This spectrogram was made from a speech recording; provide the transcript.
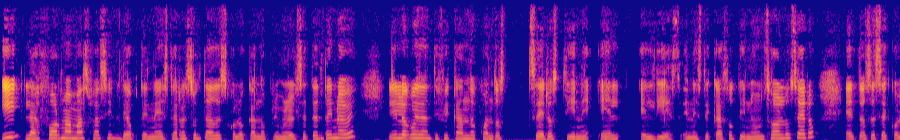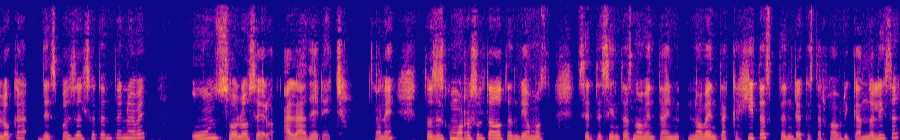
y la forma más fácil de obtener este resultado es colocando primero el 79 y luego identificando cuántos ceros tiene el, el 10. En este caso tiene un solo cero, entonces se coloca después del 79 un solo cero a la derecha. ¿Sale? Entonces, como resultado tendríamos 790 cajitas, tendría que estar fabricando Lisa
